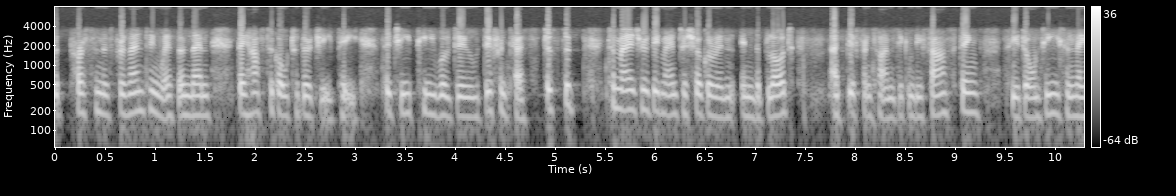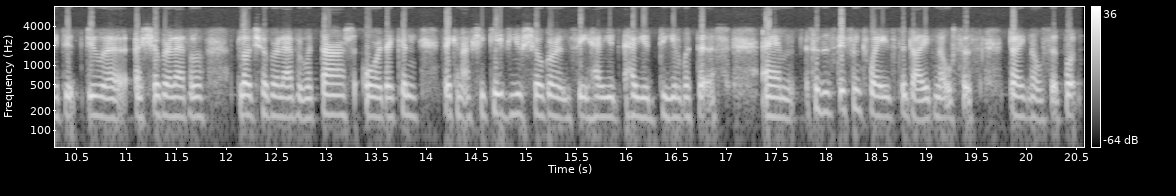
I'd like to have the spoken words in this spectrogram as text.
the person is presenting with, and then they have to go to their GP. The GP will do different tests just to, to measure the amount of sugar in, in the blood at different times. You can be fasting, so you don't eat, and they do, do a, a sugar level, blood sugar level with that, or they can they can actually give you sugar and see how you how you deal with this. Um, so there's different ways to diagnose it, diagnose it, but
